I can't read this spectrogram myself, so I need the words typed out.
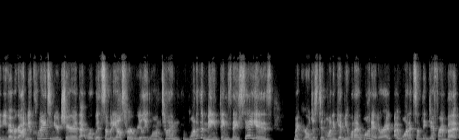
and you've ever got new clients in your chair that were with somebody else for a really long time, one of the main things they say is, my girl just didn't want to give me what I wanted, or I, I wanted something different, but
